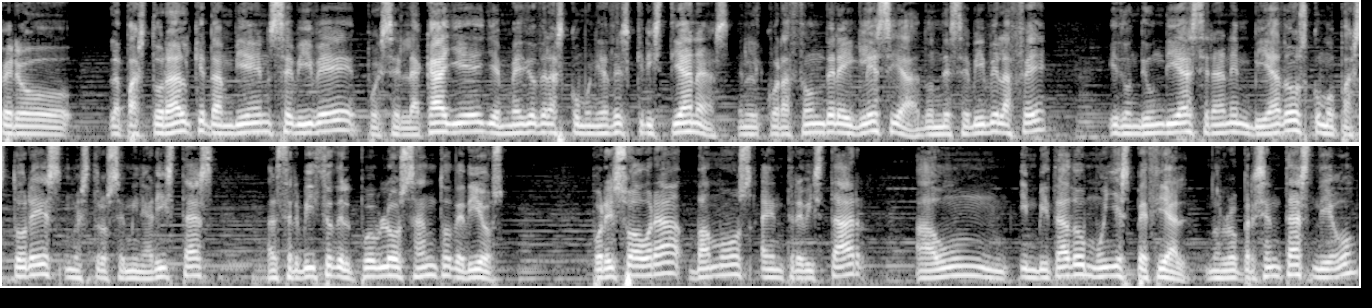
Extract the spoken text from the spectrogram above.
Pero la pastoral que también se vive pues en la calle y en medio de las comunidades cristianas, en el corazón de la iglesia, donde se vive la fe y donde un día serán enviados como pastores nuestros seminaristas al servicio del pueblo santo de Dios. Por eso ahora vamos a entrevistar a un invitado muy especial. ¿Nos lo presentas, Diego?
